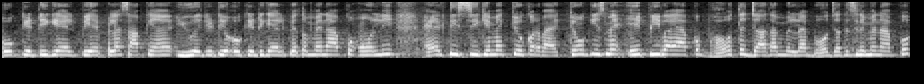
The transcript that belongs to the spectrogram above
ओ के टी के एल पी है प्लस आपके यहाँ U A D T O K T K एल पी है तो मैंने आपको ओनली एल टी सी के में क्यों करवाया? क्योंकि इसमें ए पी वाई आपको बहुत ज़्यादा मिल रहा है, बहुत ज़्यादा, इसलिए मैंने आपको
